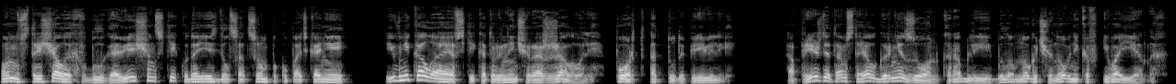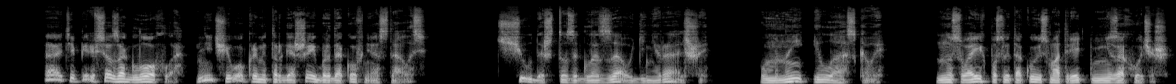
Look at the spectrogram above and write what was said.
Он встречал их в Благовещенске, куда ездил с отцом покупать коней, и в Николаевске, который нынче разжаловали, порт оттуда перевели. А прежде там стоял гарнизон, корабли, было много чиновников и военных. А теперь все заглохло, ничего, кроме торгашей и бардаков, не осталось. Чудо, что за глаза у генеральши. Умны и ласковы. На своих после такой смотреть не захочешь.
